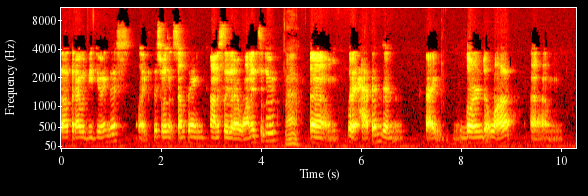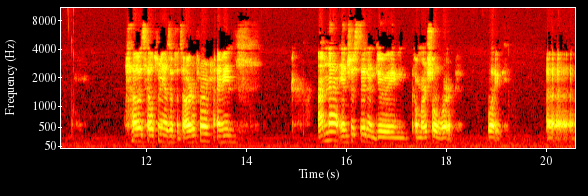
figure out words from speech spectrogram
thought that I would be doing this. Like this wasn't something honestly that I wanted to do Wow. um, but it happened and I learned a lot. Um, how it's helped me as a photographer? I mean, I'm not interested in doing commercial work. Like, uh,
